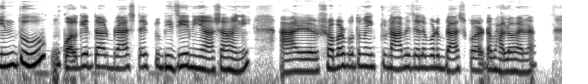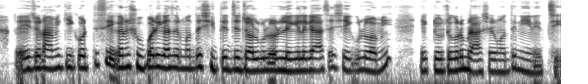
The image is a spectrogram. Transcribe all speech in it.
কিন্তু কলগেট আর ব্রাশটা একটু ভিজিয়ে নিয়ে আসা হয়নি। আর সবার প্রথমে একটু না ভেজালে পরে ব্রাশ করাটা ভালো হয় না। তো এই জন্য আমি কি করতেছি, এখানে সুপারি গাছের মধ্যে শীতের যে জলগুলো লেগে লেগে আছে, সেগুলো আমি একটু একটু করে ব্রাশের মধ্যে নিয়ে নিচ্ছি।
